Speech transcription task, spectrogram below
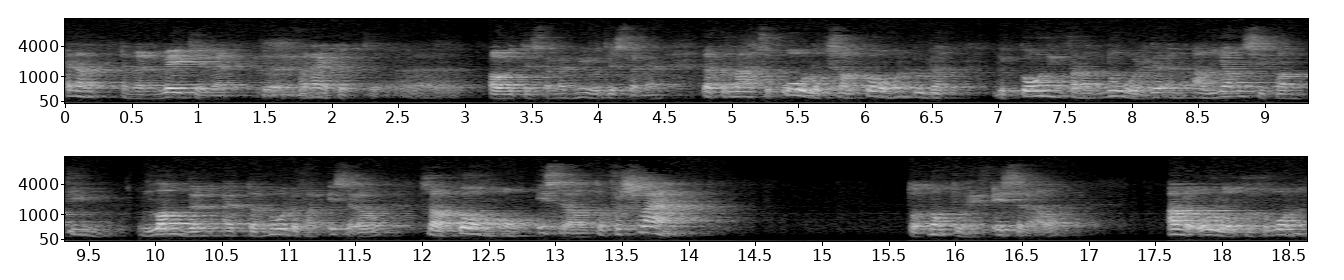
En dan, en weet je met, uh, vanuit het uh, Oude Testament, Nieuwe Testament, dat de laatste oorlog zal komen doordat de koning van het noorden, een alliantie van tien landen uit ten noorden van Israël, zal komen om Israël te verslaan. Tot nog toe heeft Israël alle oorlogen gewonnen.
